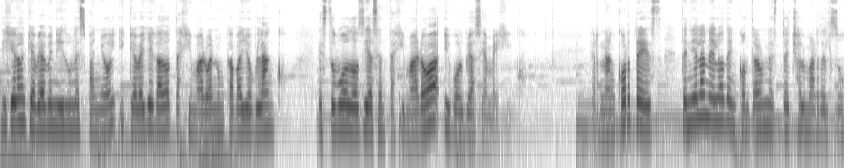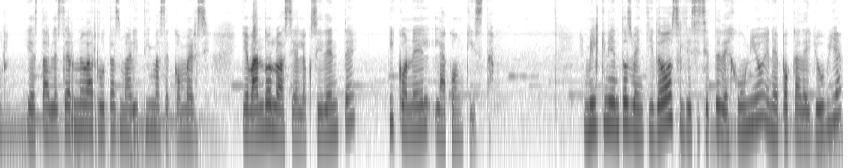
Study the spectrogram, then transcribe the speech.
Dijeron que había venido un español y que había llegado a Tajimaroa en un caballo blanco. Estuvo dos días en Tajimaroa y volvió hacia México. Hernán Cortés tenía el anhelo de encontrar un estrecho al Mar del Sur y establecer nuevas rutas marítimas de comercio, llevándolo hacia el occidente y con él la conquista. En 1522, el 17 de junio, en época de lluvia,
